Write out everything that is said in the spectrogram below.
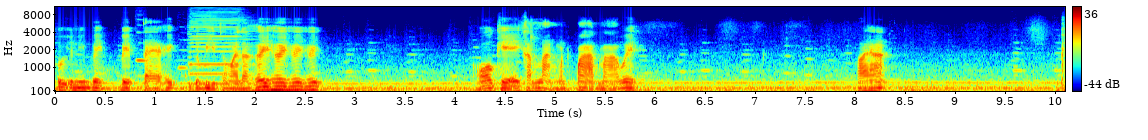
อุ้ยอันนี้เบรกเบรกแต่ให้ยกูจะบีบทำไมล่ะเฮ้ยเฮ้ยเฮ้ยเฮ้ยอ๋อโอเคไอ้คันหลังมันปาดมาเว้ยไปฮะโอเค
